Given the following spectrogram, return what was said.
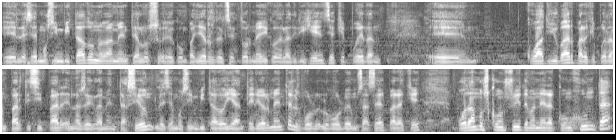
Eh, les hemos invitado nuevamente a los eh, compañeros del sector médico de la dirigencia que puedan eh, coadyuvar para que puedan participar en la reglamentación. Les hemos invitado ya anteriormente, lo volvemos a hacer para que podamos construir de manera conjunta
